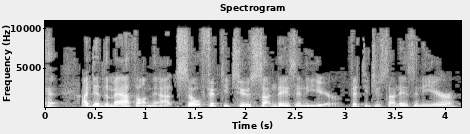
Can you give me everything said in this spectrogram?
I did the math on that. So 52 Sundays in a year. 52 Sundays in a year.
